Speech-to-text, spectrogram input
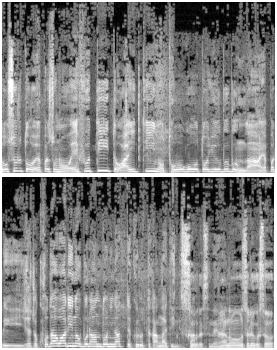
そうすると、やっぱりその FT と IT の統合という部分が、やっぱり社長、こだわりのブランドになってくるって考えていいんですか？そうですね。あの、それこそ、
